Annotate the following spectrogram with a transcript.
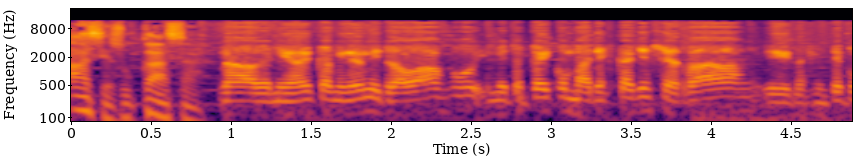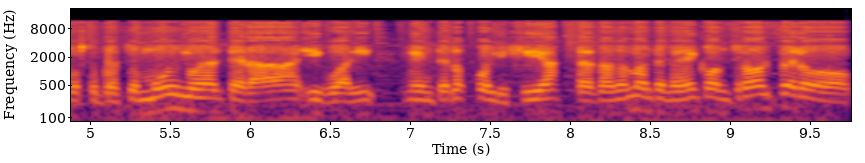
hacia su casa. Nada, venía de camino de mi trabajo y me topé con varias calles cerradas. Eh, la gente, por supuesto, muy, muy alterada. Igualmente los policías tratando de mantener el control, pero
